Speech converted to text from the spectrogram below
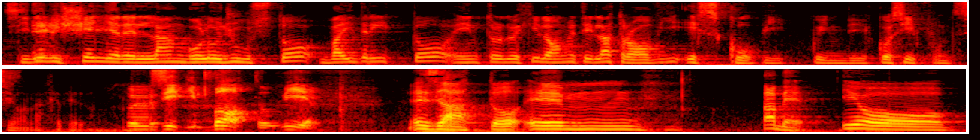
Ti Sì. devi scegliere l'angolo giusto, vai dritto, entro due chilometri la trovi e scopi. Quindi così funziona, credo. Così di botto, via. Esatto. ehm, vabbè, io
